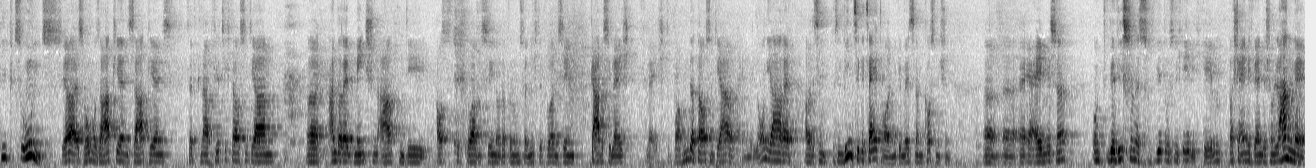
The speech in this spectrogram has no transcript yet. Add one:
gibt es uns ja, als Homo sapiens, sapiens seit knapp 40.000 Jahren, andere Menschenarten, die ausgestorben sind oder von uns vernichtet worden sind, gab es vielleicht vielleicht ein paar hunderttausend Jahre oder eine Million Jahre, aber das sind, das sind winzige Zeiträume gemessen an kosmischen äh, äh, Ereignisse. Und wir wissen, es wird uns nicht ewig geben. Wahrscheinlich werden wir schon lange,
